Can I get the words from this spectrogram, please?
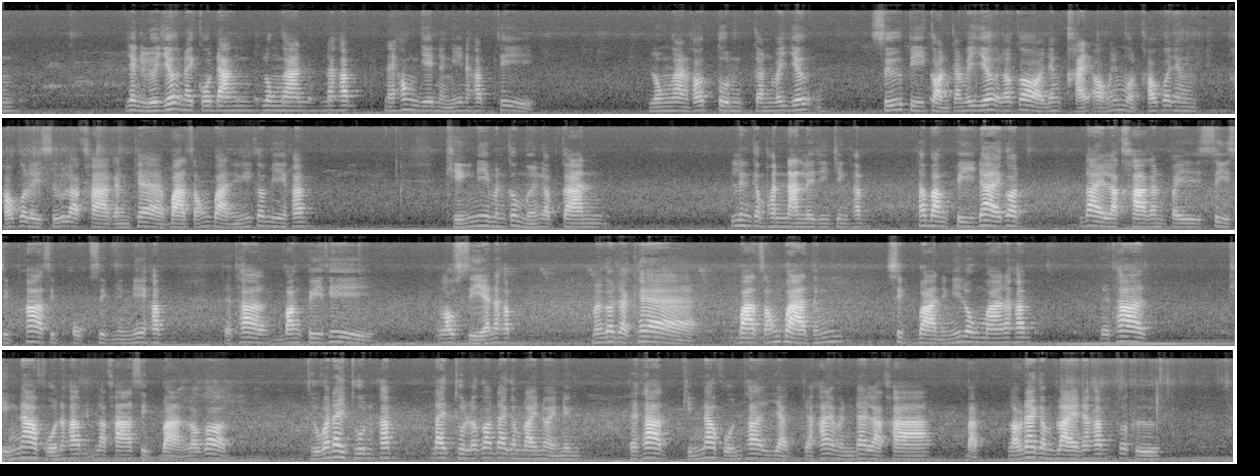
ยังเหลือเยอะในโกดังโรงงานนะครับ ในห้องเย็นอย่างนี้นะครับที่โรงงานเขาตุนกันไว้เยอะ ซื้อปีก่อนกันไว้เยอะ แล้วก็ยังขายออกไม่หมดเขาก็ยังเขาก็เลยซื้อราคากันแค่บาทสองบาทอย่างนี้ก็มีครับ ขิงนี่มันก็เหมือนกับการเล่นกำพันนันเลยจริง ๆ ครับ ถ้าบางปีได้ก็ได้ราคากันไป 40 50 60 อย่างนี้ครับ แต่ถ้าบางปีที่เราเสียนะครับ มันก็จะแค่บาท 2 บาทถึง 10 บาทอย่างนี้ลงมานะครับ แต่ถ้าขิงหน้าฝนนะครับ ราคา 10 บาทเราก็ถือว่าได้ทุนครับ ได้ทุนแล้วก็ได้กำไรหน่อยหนึงแต่ถ้าขิงหน้าฝนถ้าอยากจะให้มันได้ราคา แบบเราได้กำไรนะครับก็คือ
